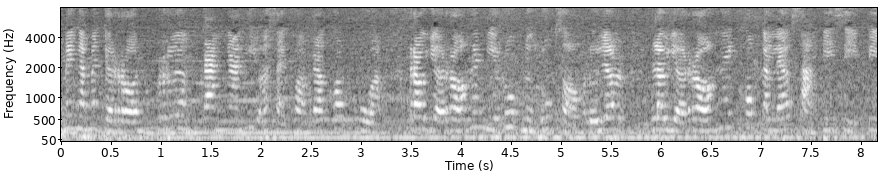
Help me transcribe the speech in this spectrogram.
ไม่งั้นมันจะร้อนทุกเรื่อง การงานที่อยู่อาศัยความรักครอบครัว เราอย่ารอให้มีลูกหนึ่งลูกสองหรือเราเราอย่ารอให้คบกันแล้ว 3 ปี 4 ปี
